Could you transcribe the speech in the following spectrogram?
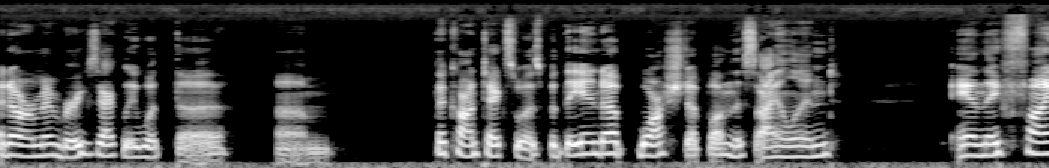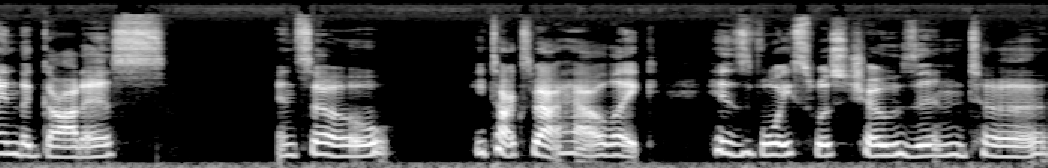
I don't remember exactly what the um the context was, but they end up washed up on this island and they find the goddess. And so he talks about how like his voice was chosen to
